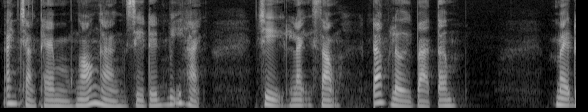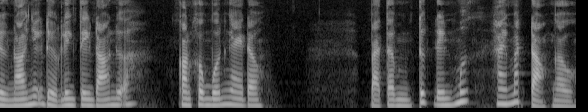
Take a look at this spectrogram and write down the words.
Anh chẳng thèm ngó ngàng gì đến Mỹ Hạnh. Chỉ lạnh giọng đáp lời bà Tâm. Mẹ đừng nói những điều linh tinh đó nữa. Con không muốn nghe đâu. Bà Tâm tức đến mức hai mắt đỏ ngầu.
